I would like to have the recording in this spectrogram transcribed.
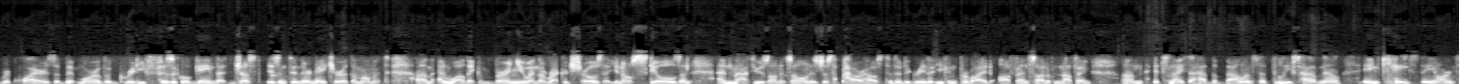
requires a bit more of a gritty physical game that just isn't in their nature at the moment. Um, and while they can burn you, and the record shows that you know skills and and Matthews on its own is just a powerhouse to the degree that he can provide offense out of nothing. Um, it's nice to have the balance that the Leafs have now in case they aren't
